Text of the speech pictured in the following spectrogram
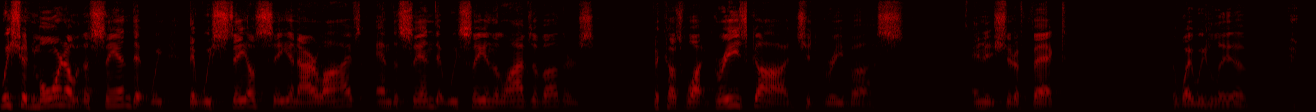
We should mourn over the sin that we, that we still see in our lives and the sin that we see in the lives of others. Because what grieves God should grieve us, and it should affect the way we live.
